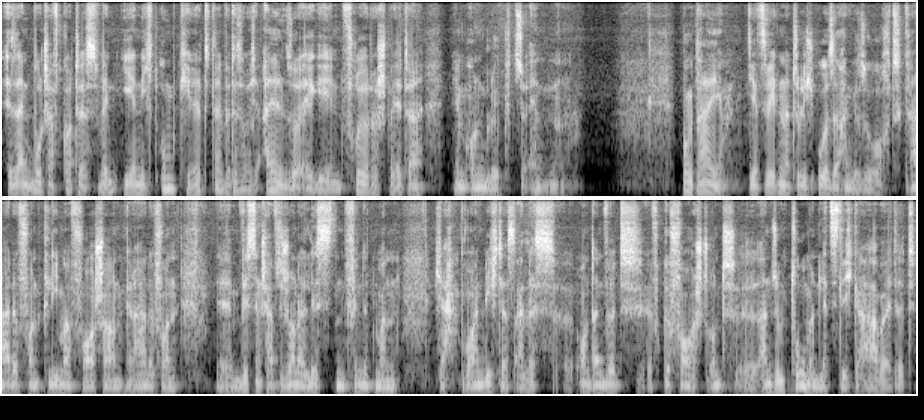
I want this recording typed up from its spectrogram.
Es ist eine Botschaft Gottes. Wenn ihr nicht umkehrt, dann wird es euch allen so ergehen, früher oder später im Unglück zu enden. Punkt 3. Jetzt werden natürlich Ursachen gesucht. Gerade von Klimaforschern, gerade von äh, Wissenschaftsjournalisten findet man, ja, woran liegt das alles? Und dann wird geforscht und äh, an Symptomen letztlich gearbeitet.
